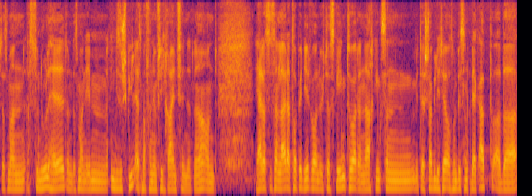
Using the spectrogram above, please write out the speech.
dass man das zu Null hält und dass man eben in dieses Spiel erstmal vernünftig reinfindet. Ne? Und ja, das ist dann leider torpediert worden durch das Gegentor. Danach ging es dann mit der Stabilität auch so ein bisschen bergab. Aber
